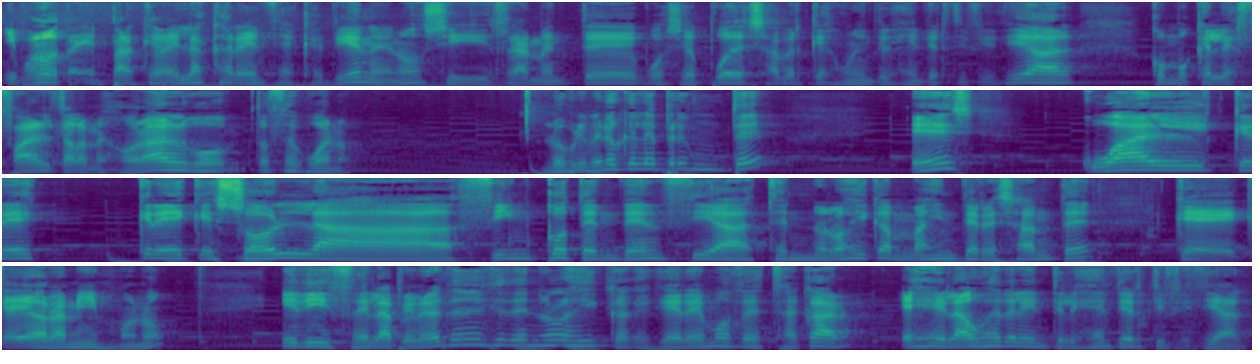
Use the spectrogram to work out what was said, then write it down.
Y bueno, también para que veáis las carencias que tiene, ¿no? Si realmente pues, se puede saber que es una inteligencia artificial, como que le falta a lo mejor algo. Entonces, bueno, lo primero que le pregunté es cuál cree, cree que son las cinco tendencias tecnológicas más interesantes que, que hay ahora mismo, ¿no? Y dice, la primera tendencia tecnológica que queremos destacar es el auge de la inteligencia artificial.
